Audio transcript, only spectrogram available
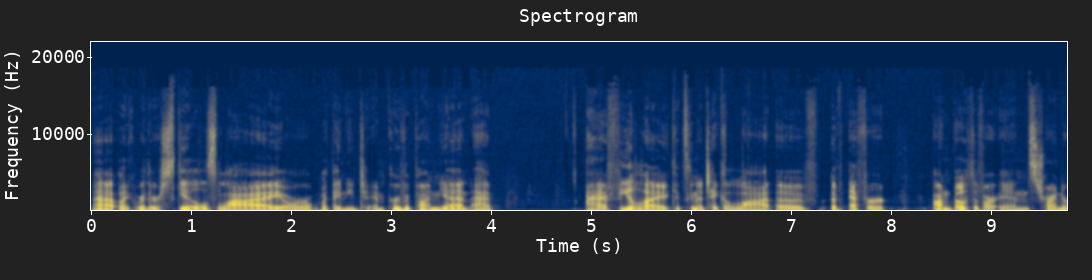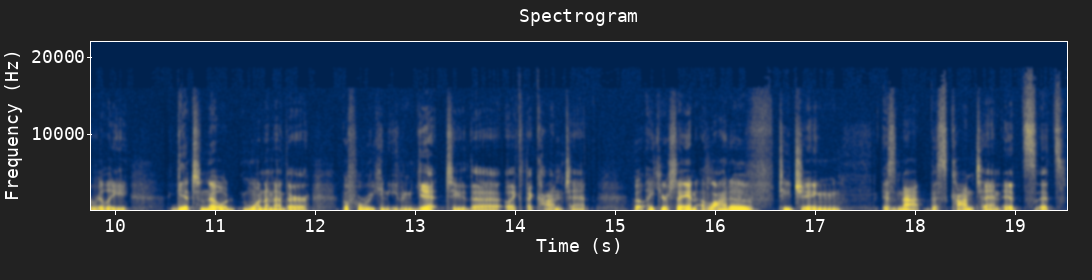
uh, like where their skills lie or what they need to improve upon yet. I I feel like it's going to take a lot of of effort on both of our ends trying to really get to know one another before we can even get to the like the content. But like you're saying, a lot of teaching is not this content. It's it's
